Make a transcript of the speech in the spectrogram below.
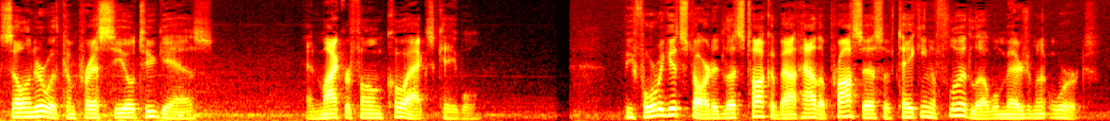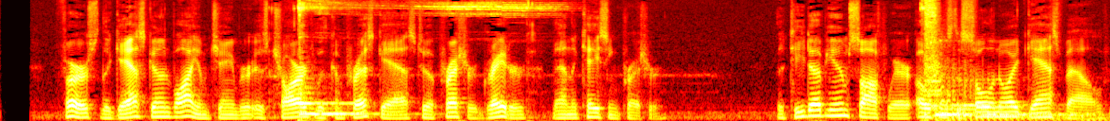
cylinder with compressed CO2 gas, and microphone coax cable. Before we get started, let's talk about how the process of taking a fluid level measurement works. First, the gas gun volume chamber is charged with compressed gas to a pressure greater than the casing pressure. The TWM software opens the solenoid gas valve,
